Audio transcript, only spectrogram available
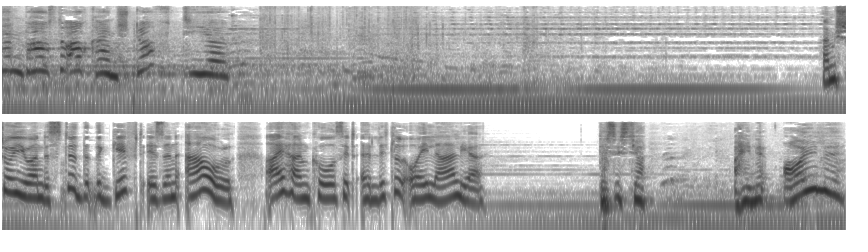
Dann brauchst du auch kein Stofftier. I'm sure you understood that the gift is an owl. Ayhan calls it a little Eulalia. Das ist ja eine Eule.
